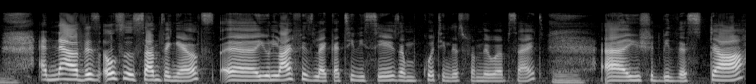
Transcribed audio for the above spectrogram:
and now there's also something else. Uh, your life is like a TV series. I'm quoting this from the website. Uh, you should be the star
